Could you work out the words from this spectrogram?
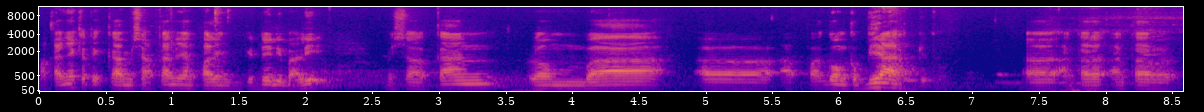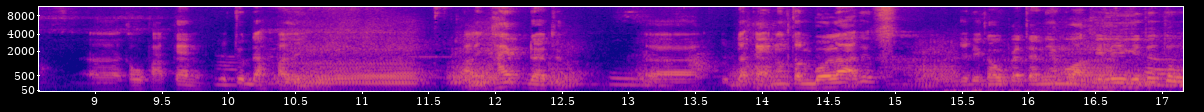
Makanya ketika misalkan yang paling gede di Bali misalkan lomba eh, apa gong kebiar gitu. Eh, antar antar eh, kabupaten. Itu udah paling paling hype dah tuh. Eh, udah kayak nonton bola tuh. Jadi kabupatennya mewakili gitu tuh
